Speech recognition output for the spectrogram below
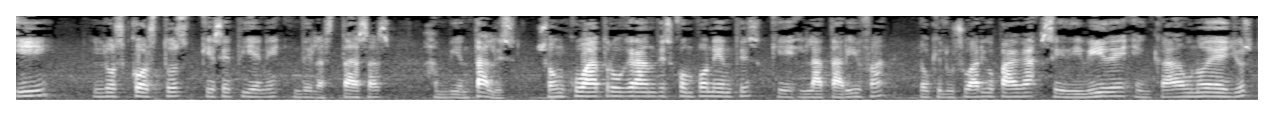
y los costos que se tiene de las tasas ambientales. Son cuatro grandes componentes que la tarifa, lo que el usuario paga, se divide en cada uno de ellos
